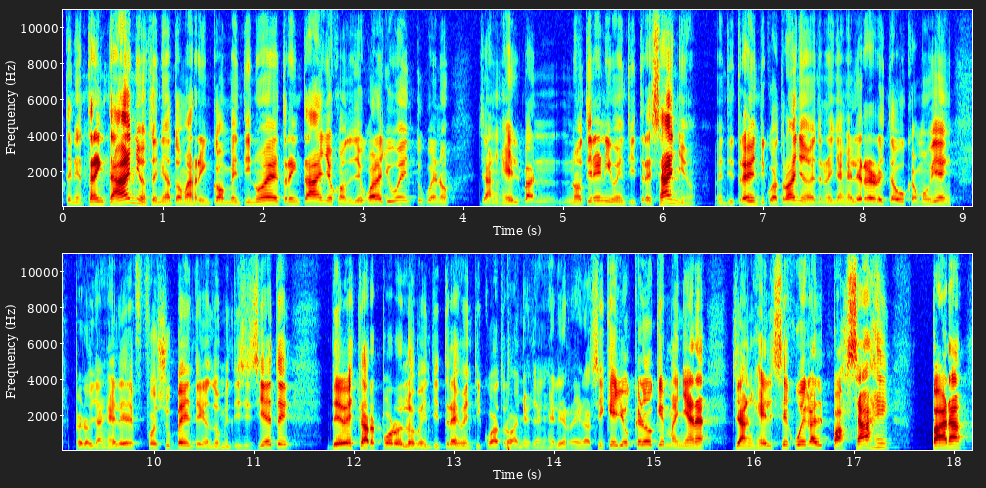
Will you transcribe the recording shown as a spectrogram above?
tenía 30 años, tenía Tomás Rincón, 29, 30 años cuando llegó a la Juventus. Bueno, Yangel no tiene ni 23 años, 23, 24 años debe tener Yangel Herrera, ahorita buscamos bien, pero Yangel fue sub-20 en el 2017, debe estar por los 23, 24 años Yangel Herrera. Así que yo creo que mañana Yangel se juega el pasaje para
